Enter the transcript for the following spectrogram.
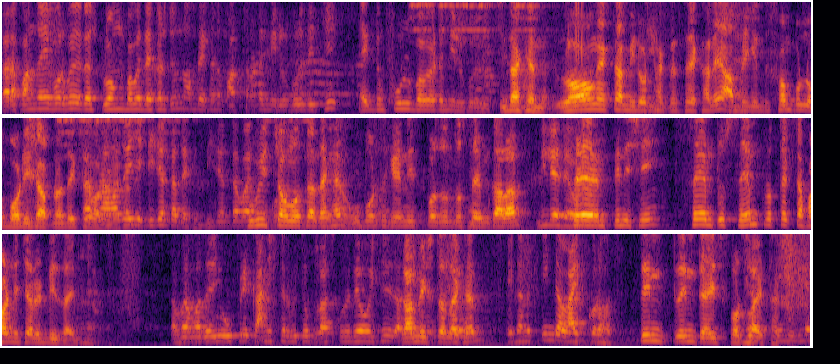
তারা পাঞ্জাবি পরবে এটা স্ট্রং ভাবে দেখার জন্য আমরা এখানে মাঝখানটা মিরর করে দিচ্ছি একদম ফুল ভাবে একটা মিরর করে দিচ্ছি। দেখেন লং একটা মিরর থাকতেছে এখানে আপনি কিন্তু সম্পূর্ণ বডিটা আপনারা দেখতে পারবেন আমাদের এই ডিজাইনটা দেখেন ডিজাইনটা খুবই চমৎকার দেখেন উপর থেকে নিচ পর্যন্ত same colour same finishing same to same প্রত্যেকটা ফার্নিচারের ডিজাইন হ্যাঁ। তারপর আমাদের এই উপরে কানিস্টার ভিতর গ্লাস করে দেওয়া হয়েছে কানিস্টার দেখেন। এখানে তিনটা লাইট করা হচ্ছে। তিন তিনটা স্পট লাইট থাকবে। তিনটা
